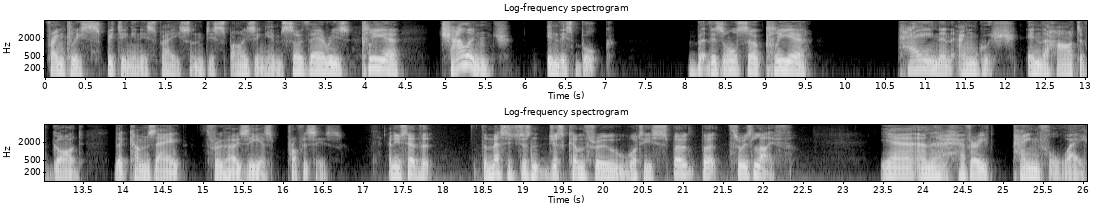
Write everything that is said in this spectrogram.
frankly, spitting in his face and despising him. So there is clear challenge in this book, but there's also clear pain and anguish in the heart of God that comes out through Hosea's prophecies. And you said that the message doesn't just come through what he spoke, but through his life. Yeah, and a very painful way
